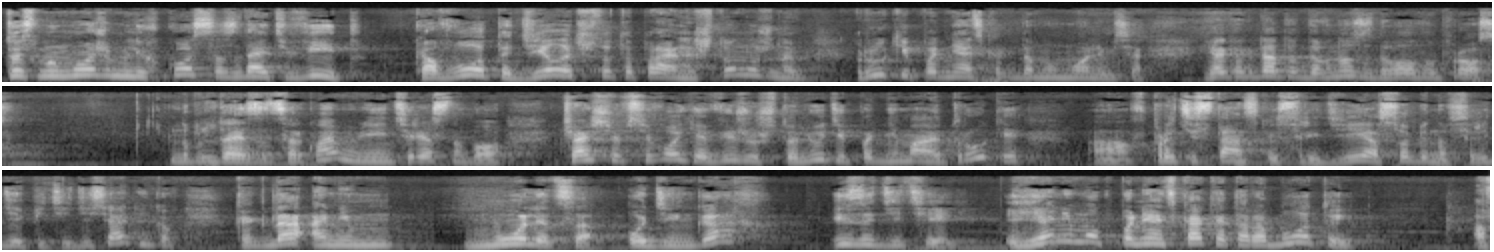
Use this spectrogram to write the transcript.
То есть мы можем легко создать вид кого-то, делать что-то правильно. Что нужно? Руки поднять, когда мы молимся. Я когда-то давно задавал вопрос. Наблюдая за церквами, мне интересно было. Чаще всего я вижу, что люди поднимают руки а, в протестантской среде, особенно в среде пятидесятников, когда они молятся о деньгах и за детей. И я не мог понять, как это работает. А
